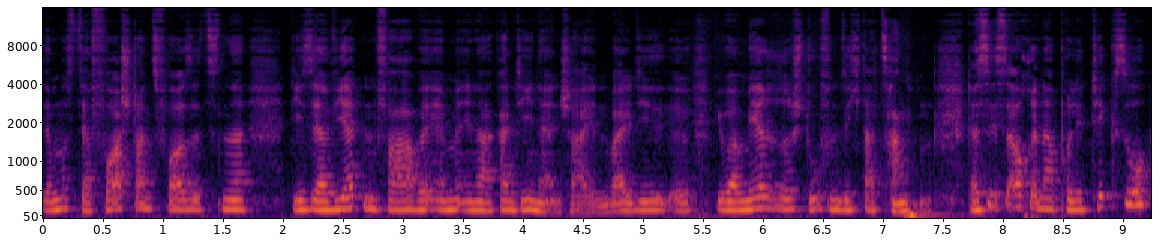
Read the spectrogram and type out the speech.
dann muss der Vorstandsvorsitzende die Serviertenfarbe im, in der Kantine entscheiden, weil die äh, über mehrere Stufen sich da zanken. Das ist auch in der Politik so.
